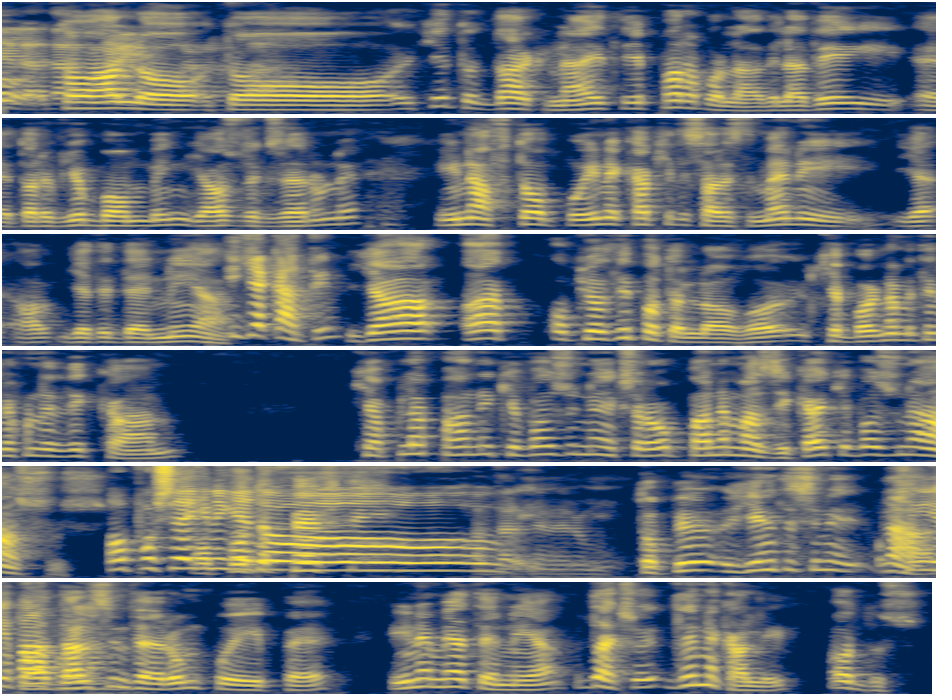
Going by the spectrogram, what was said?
Έλα, Dark το Knight, άλλο, Dark το... και το Dark Knight και πάρα πολλά. Δηλαδή, ε, το review bombing, για όσους δεν ξέρουν, είναι αυτό που είναι κάποιοι δυσαρεστημένοι για, α, για την ταινία Ή για κάτι. για α, οποιοδήποτε λόγο και μπορεί να μην την έχουν δει καν και απλά πάνε και βάζουν, ξέρω εγώ, πάνε μαζικά και βάζουν άσους. Όπως έγινε για Οπότε το. πέφτει- Το οποίο γίνεται συνήθω. Όπως έγινε Να, πάρα το πολλά. Adults in the Room που είπε είναι μια ταινία. Εντάξει, δεν είναι καλή, όντως.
